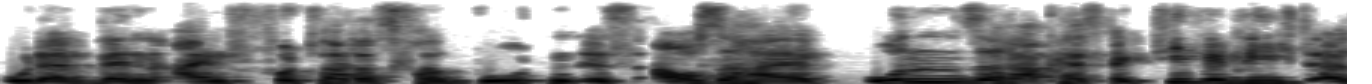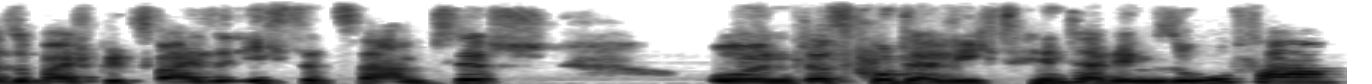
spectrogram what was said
oder wenn ein Futter, das verboten ist, außerhalb unserer Perspektive liegt, also beispielsweise ich sitze am Tisch und das Futter liegt hinter dem Sofa,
